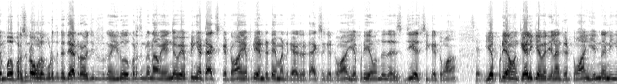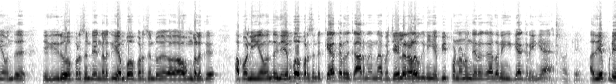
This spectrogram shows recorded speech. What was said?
எண்பது பர்சன்ட் உங்களுக்கு கொடுத்துட்டு தேட்டரை வச்சுட்டு இருக்கோம் இருபது பர்சன்ட் நான் எங்க எப்படிங்க டேக்ஸ் கட்டுவான்? எப்படி என்டர்டைன்மெண்ட் டேக்ஸ் கட்டுவான்? எப்படி வந்து ஜிஎஸ்டி கட்டுவான். எப்படி அவன் கேளிக்கை வரியெல்லாம் கட்டுவான்? என்ன நீங்கள் வந்து இருபது பர்சன்ட் எங்களுக்கு எண்பது பர்சன்ட் அவங்களுக்கு? அப்போ நீங்கள் வந்து இந்த எண்பது பர்சன்ட் கேட்கறதுக்கு காரணம் என்ன? இப்போ ஜெயிலர் அளவுக்கு நீங்கள் பீட் பண்ணணுங்கிறதுக்காக தான் நீங்கள் கேட்குறீங்க. ஓகே. அது எப்படி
